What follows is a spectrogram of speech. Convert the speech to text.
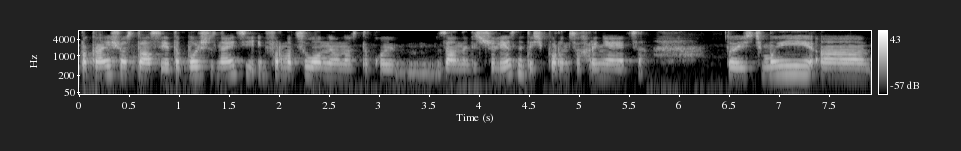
пока еще остался. Это больше, знаете, информационный у нас такой занавес железный, до сих пор он сохраняется. То есть мы, а,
